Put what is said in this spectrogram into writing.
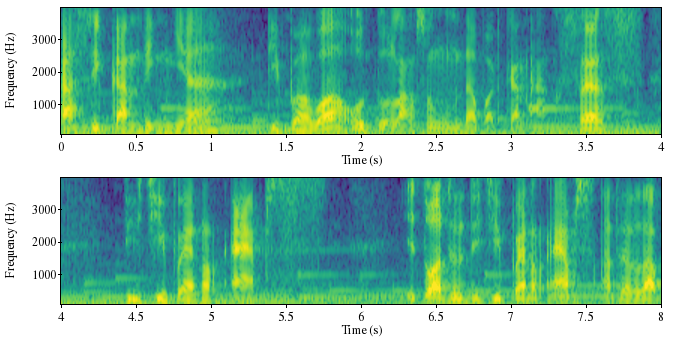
kasihkan linknya di bawah untuk langsung mendapatkan akses Digipreneur Apps. Itu adalah Digipreneur Apps adalah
